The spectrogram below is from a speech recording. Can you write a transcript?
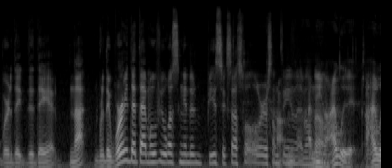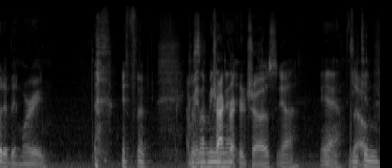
Were they did they not were they worried that that movie wasn't going to be successful or something? I don't I know. mean, I would I would have been worried. if the, I mean, the track that- record shows, yeah. Yeah, you can.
